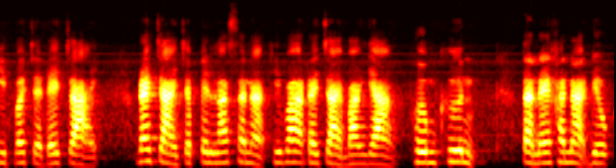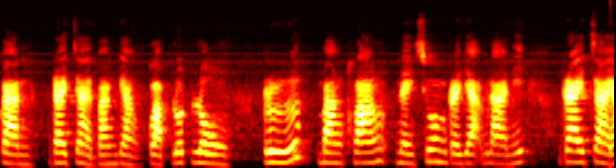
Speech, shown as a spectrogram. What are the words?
คิดว่าจะได้จ่าย รายจ่ายจะเป็นลักษณะที่ว่ารายจ่ายบางอย่างเพิ่มขึ้น แต่ในขณะเดียวกัน รายจ่ายบางอย่างกลับลดลง หรือบางครั้งในช่วงระยะเวลานี้ รายจ่าย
